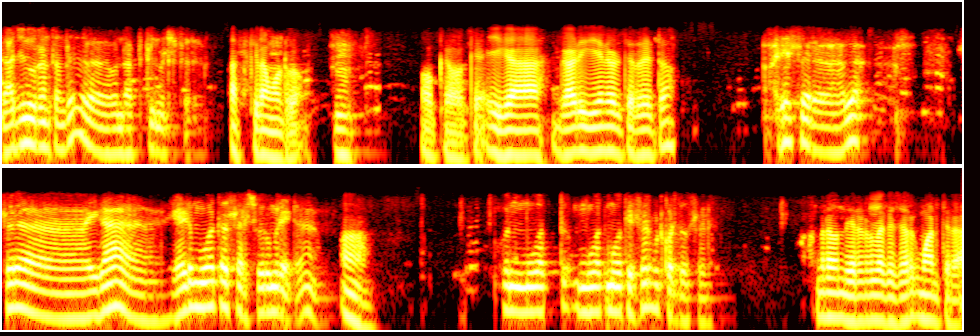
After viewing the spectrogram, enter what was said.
ಗಾಜನೂರು ಅಂತಂದ್ರೆ ಒಂದು ಹತ್ತು ಕಿಲೋಮೀಟರ್ ಸರ್ ಹತ್ತು ಕಿಲೋಮೀಟ್ರು. ಹ್ಞೂ ಓಕೆ ಓಕೆ ಈಗ ಗಾಡಿ ಏನು ಹೇಳ್ತೀರ ರೇಟು? ಅದೇ ಸರ್ ಅಲ್ಲ. ಸರ್ ಈಗ ಎರಡು ಮೂವತ್ತು ಸರ್ ಶೋರೂಮ್ ರೇಟ್ ಹಾಂ. ಒಂದು ಮೂವತ್ತು ಮೂವತ್ತು ಮೂವತ್ತೈದು ಸಾವಿರ ಬಿಟ್ಟು ಕೊಡ್ತೇವೆ ಸರ್. ಅಂದರೆ ಒಂದು ಎರಡು ಲಕ್ಷ ಸಾವಿರಕ್ಕೆ ಮಾಡ್ತೀರಾ?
